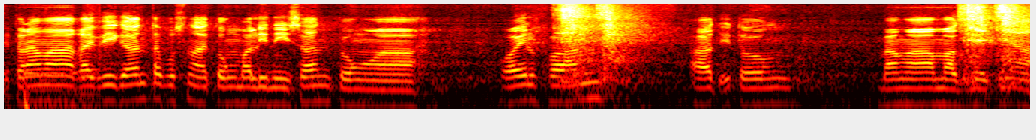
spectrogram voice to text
Ito na mga kaibigan, tapos na itong malinisan, itong ah, oil fan at itong mga magnet niya.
